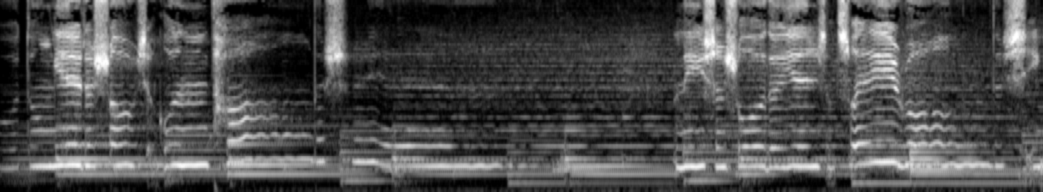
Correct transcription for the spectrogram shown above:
我冬夜的手像滚烫的闪烁的眼像脆弱的心。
